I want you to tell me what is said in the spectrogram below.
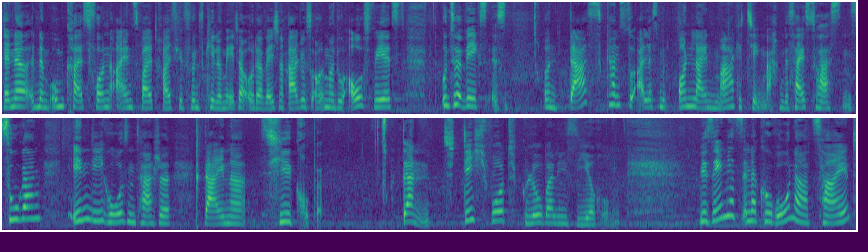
wenn er in einem Umkreis von 1, 2, 3, 4, 5 Kilometer oder welchen Radius auch immer du auswählst, unterwegs ist. Und das kannst du alles mit Online-Marketing machen. Das heißt, du hast einen Zugang in die Hosentasche deiner Zielgruppe. Dann Stichwort Globalisierung. Wir sehen jetzt in der Corona-Zeit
